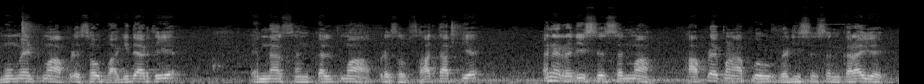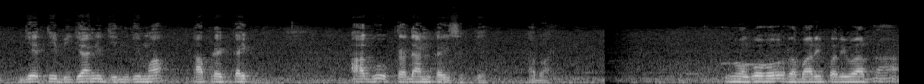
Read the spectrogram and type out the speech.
મુમેન્ટમાં આપણે સૌ ભાગીદાર થઈએ, એમના સંકલ્પમાં આપણે સૌ સાથ આપીએ અને રજિસ્ટ્રેશનમાં આપણે પણ આપણું રજિસ્ટ્રેશન કરાવીએ, જેથી બીજાની જિંદગીમાં આપણે કંઈક આગવું પ્રદાન કરી શકીએ. આભાર. નોગોહો રબારી પરિવારના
